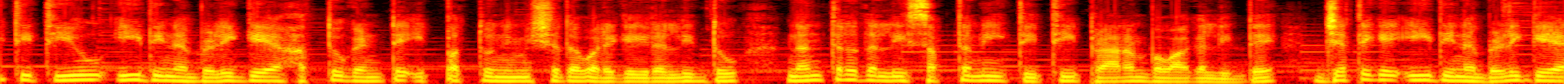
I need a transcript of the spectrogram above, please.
ತಿಥಿಯು ಈ ದಿನ ಬೆಳಿಗ್ಗೆ ಹತ್ತು ಗಂಟೆ ಇಪ್ಪತ್ತು ನಿಮಿಷದವರೆಗೆ ಇರಲಿದ್ದು, ನಂತರದಲ್ಲಿ ಸಪ್ತಮಿ ತಿಥಿ ಪ್ರಾರಂಭವಾಗಲಿದ್ದೆ. ಜತೆಗೆ ಈ ದಿನ ಬೆಳಿಗ್ಗೆಯ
